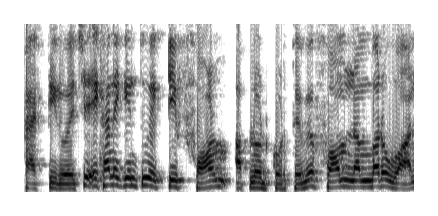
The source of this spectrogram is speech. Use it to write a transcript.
ফ্যাক্টটি রয়েছে, এখানে কিন্তু একটি ফর্ম আপলোড করতে হবে। ফর্ম নাম্বার ওয়ান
